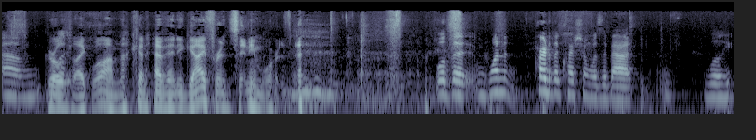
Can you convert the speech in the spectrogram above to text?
Um, Girls are like, well, I'm not going to have any guy friends anymore. Well, the one part of the question was about will he,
